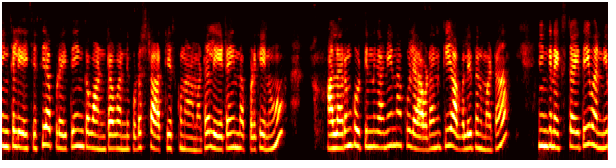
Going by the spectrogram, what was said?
ఇంకా లేచేసి అప్పుడైతే ఇంకా వంట అవన్నీ కూడా స్టార్ట్ చేసుకున్నాను అనమాట లేట్ అయింది అప్పటికేను. అలారం కొట్టింది కానీ నాకు లేవడానికి అవ్వలేదనమాట ఇంక నెక్స్ట్ అయితే ఇవన్నీ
